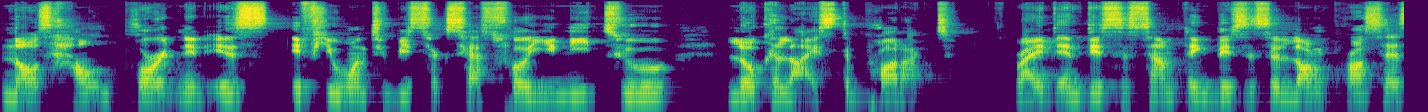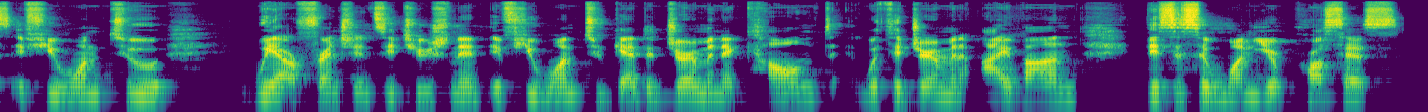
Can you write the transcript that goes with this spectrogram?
knows how important it is if you want to be successful you need to localize the product right? And this is something, this is a long process. If you want to, we are a French institution, and if you want to get a German account with a German IBAN, this is a one year process.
